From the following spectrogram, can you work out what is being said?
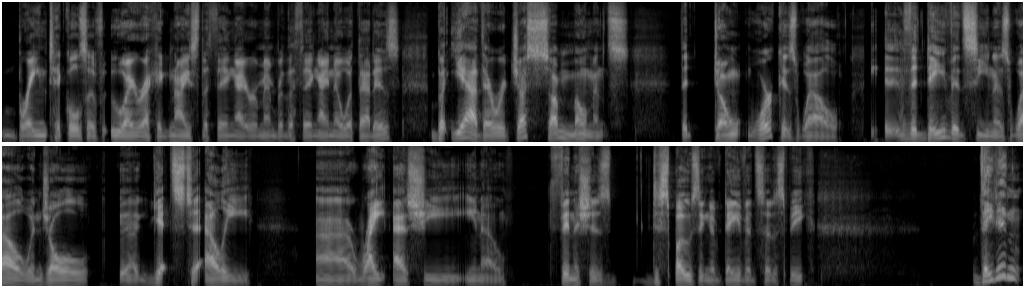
brain tickles of ooh i recognize the thing i remember the thing i know what that is. But yeah there were just some moments that don't work as well. The david scene as well when joel uh, gets to ellie uh, right as she you know finishes disposing of david so to speak they didn't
